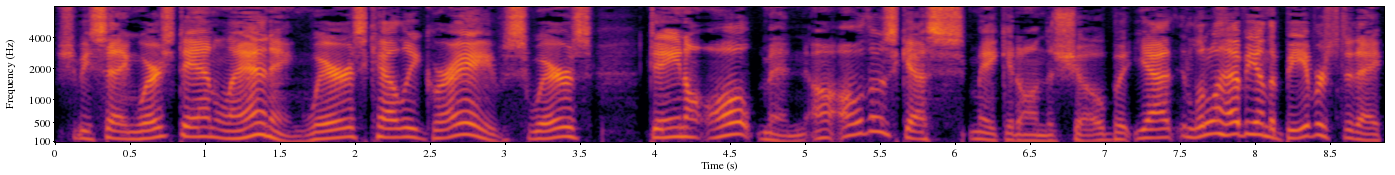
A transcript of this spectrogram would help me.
Should be saying, "Where's Dan Lanning? Where's Kelly Graves? Where's Dana Altman. Uh, all those guests make it on the show. But yeah, a little heavy on the Beavers today.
